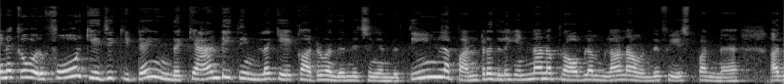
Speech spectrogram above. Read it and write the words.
எனக்கு ஒரு ஃபோர் கேஜி கிட்ட இந்த கேண்டி தீமில் கேக் ஆர்டர் வந்துருந்துச்சுங்க. இந்த தீமில் பண்ணுறதுல என்னென்ன ப்ராப்ளம்லாம் நான் வந்து ஃபேஸ் பண்ணேன் அது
